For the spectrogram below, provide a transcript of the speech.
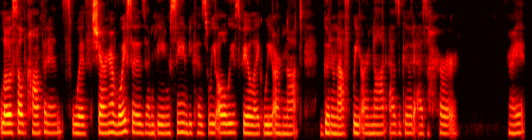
low self confidence with sharing our voices and being seen because we always feel like we are not good enough. We are not as good as her, right?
